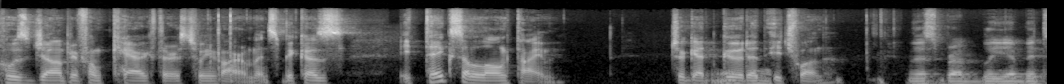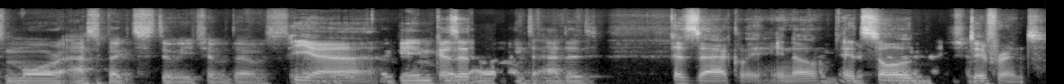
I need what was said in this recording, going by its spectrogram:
who's jumping from characters to environments because it takes a long time to get good at mm-hmm. each one there's probably a bit more aspects to each of those. Yeah, the gameplay it, element added. Exactly, you know, it's so different.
